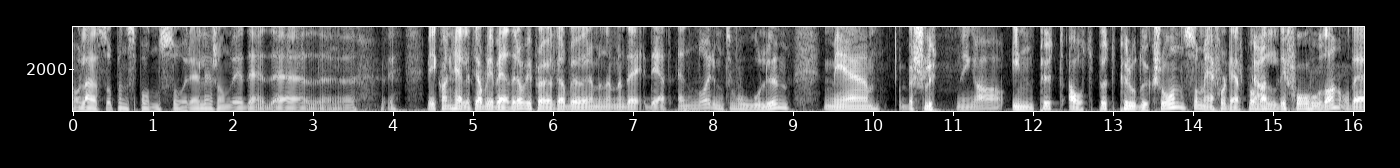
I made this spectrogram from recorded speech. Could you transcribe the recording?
å lese opp en sponsor eller sånn. Vi, det, det, vi, vi kan hele tida bli bedre, og vi prøver hele tida å bli bedre, men, men det, det er et enormt volum med beslutninger, input, output, produksjon som er fordelt på Ja. veldig få hoder. Og det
